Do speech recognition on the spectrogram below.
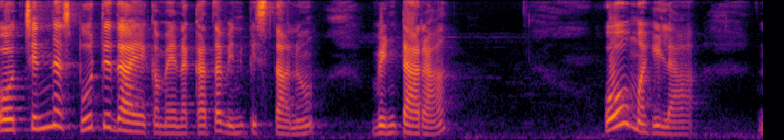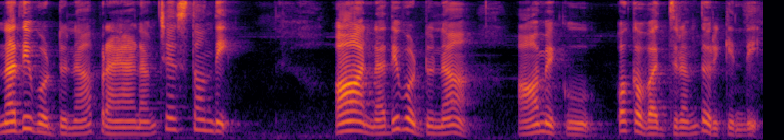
ఓ చిన్న స్ఫూర్తిదాయకమైన కథ వినిపిస్తాను. వింటారా? ఓ మహిళ నది ఒడ్డున ప్రయాణం చేస్తోంది. ఆ నది ఒడ్డున ఆమెకు ఒక వజ్రం దొరికింది.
